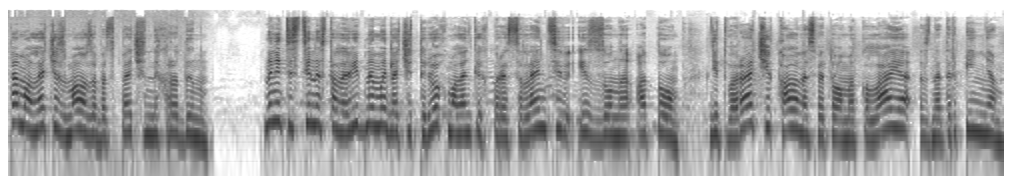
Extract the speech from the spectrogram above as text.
та малечі з малозабезпечених родин. Нині ці стіни стали рідними для чотирьох маленьких переселенців із зони АТО. Дітвора чекала на Святого Миколая з нетерпінням.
